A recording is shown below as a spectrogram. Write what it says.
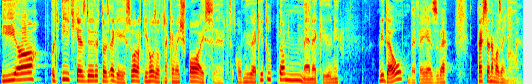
Ja, hogy így kezdődött az egész. Valaki hozott nekem egy spajszert, amivel ki tudtam menekülni. Videó befejezve. Persze nem az enyém.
